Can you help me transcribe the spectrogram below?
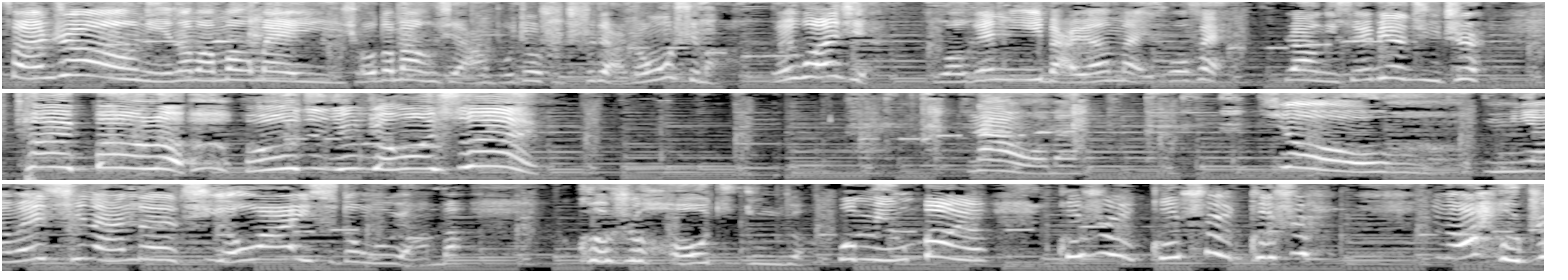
反正你那么梦寐以求的梦想，不就是吃点东西吗？没关系，我给你一百元委托费，让你随便去吃。太棒了，猴子警长万岁！那我们就勉为其难的去游玩一次动物园吧。可是猴子警长，我明白呀。可是，可是，可是。哪有这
